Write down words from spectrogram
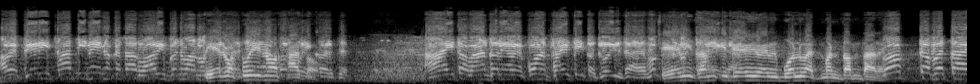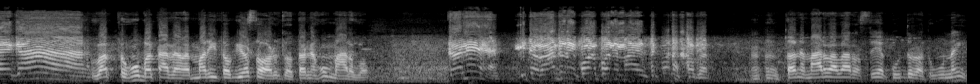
હવે ભેરી થાતી નહીં નકર તારું આવી બનવાનું છે. તોય ન થાતો. હા એ તો વાંધો નહીં હવે કોણ થાય છે તો જોયું જાય વક્ત એવી ધમકી દેવી એવી બોલવા જ મન બતાવેગા વખત હું. બતાવે મરી તો ગયો છો અડધો તને હું મારવો? તને? ઈ તો વાંધો નહીં કોણ કોને મારે છે કોને ખબર? તને મારવા વાળો છે કુદરત હું નહીં.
